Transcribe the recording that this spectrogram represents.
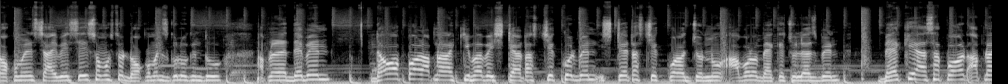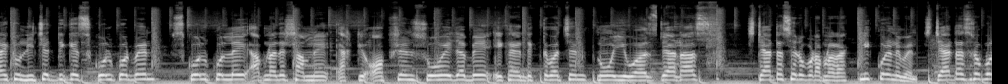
ডকুমেন্টস চাইবে, সেই সমস্ত ডকুমেন্টসগুলো কিন্তু আপনারা দেবেন। দেওয়ার পর আপনারা কীভাবে স্ট্যাটাস চেক করবেন? স্ট্যাটাস চেক করার জন্য আবারও ব্যাকে চলে আসবেন। ব্যাকে আসার পর আপনারা একটু নিচের দিকে স্ক্রোল করবেন। স্ক্রোল করলেই আপনাদের সামনে একটি অপশন শো হয়ে যাবে। এখানে দেখতে পাচ্ছেন নো ইউয়ার স্ট্যাটাস স্ট্যাটাসের উপর আপনারা ক্লিক করে নেবেন। স্ট্যাটাসের উপর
